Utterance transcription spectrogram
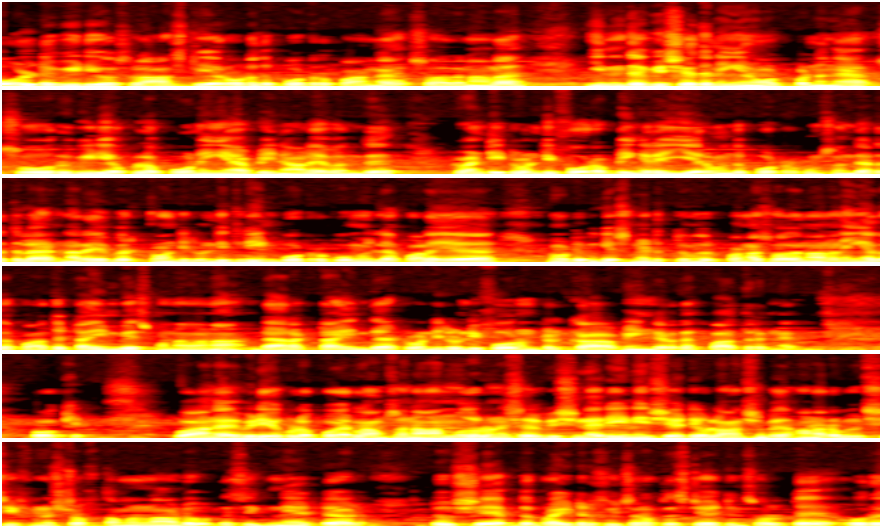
ஓல்டு வீடியோஸ் லாஸ்ட் இயரோடது போட்டிருப்பாங்க. ஸோ அதனால் இந்த விஷயத்தை நீங்கள் நோட் பண்ணுங்கள் ஸோ ஒரு வீடியோக்குள்ளே போனீங்க அப்படின்னாலே வந்து டுவெண்ட்டி டுவெண்ட்டி ஃபோர் அப்படிங்கிற இயர் வந்து போட்டிருக்கும். ஸோ இந்த இடத்துல நிறைய பேர் டுவெண்ட்டி டுவெண்ட்டி த்ரீன்னு போட்டிருக்கும். இல்லை பழைய நோட்டிஃபிகேஷன் எடுத்து வந்திருப்பாங்க ஸோ அதனால் நீங்கள் அதை பார்த்து டைம் வேஸ்ட் பண்ண வேணாம். டேரெக்டாக இந்த டுவெண்ட்டி டுவெண்ட்டி ஃபோர்னு இருக்கா அப்படிங்கிறத பார்த்துருங்க. ஓகே. வாங்க வீடியோக்குள்ளே போயிடலாம் ஸோ நான் Mudhalvan is visionary initiative launch by honourable chief minister of Tamil Nadu designated to shape the brighter future of the ஸ்டேட்னு சொல்லிட்டு ஒரு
